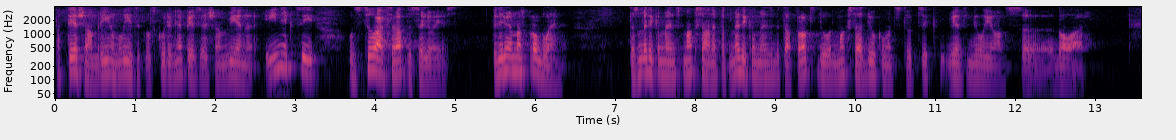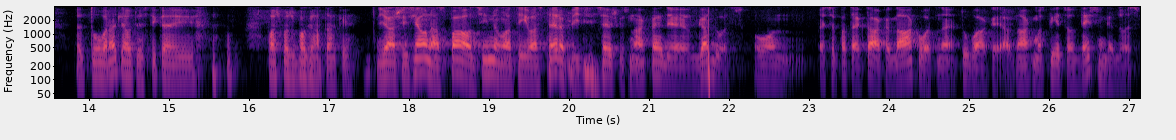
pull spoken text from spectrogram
patiešām brīnuma līdzeklis, kur ir nepieciešama viena injekcija un cilvēks ir atvesaļojies. Bet ir viena maza problēma. Tas medikaments maksā ne pat medikaments, bet tā procedūra maksā 2,1 miljonus uh, dolāru. Tad to var atļauties tikai paši, paši bagātākie. Jā, šīs jaunās paudzes inovatīvās terapijas ir sevišķi, kas nāk pēdējos gados. Es varu pateikt, tā, ka nākotnē, tuvākajā, nākamajos piecos, desmit gados,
